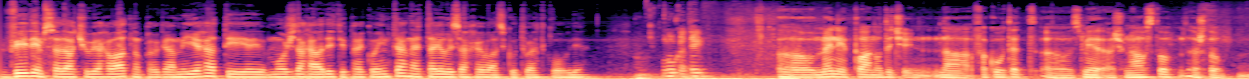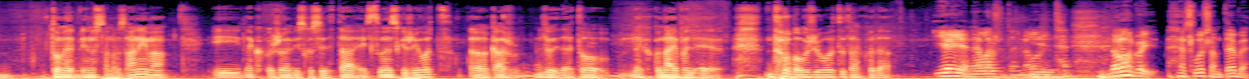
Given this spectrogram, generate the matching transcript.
vidim se da ću vjerojatno programirati, možda raditi preko interneta ili za hrvatsku tvrtku ovdje. Luka, ti? Uh, meni je plan otići na fakultet uh, smjer računalstvo, zašto to me jednostavno zanima i nekako želim iskusiti taj studentski život. Uh, kažu ljudi da je to nekako najbolje doba u životu, tako da je, je, ne lažete, ne lažete. Domagoj, slušam tebe.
